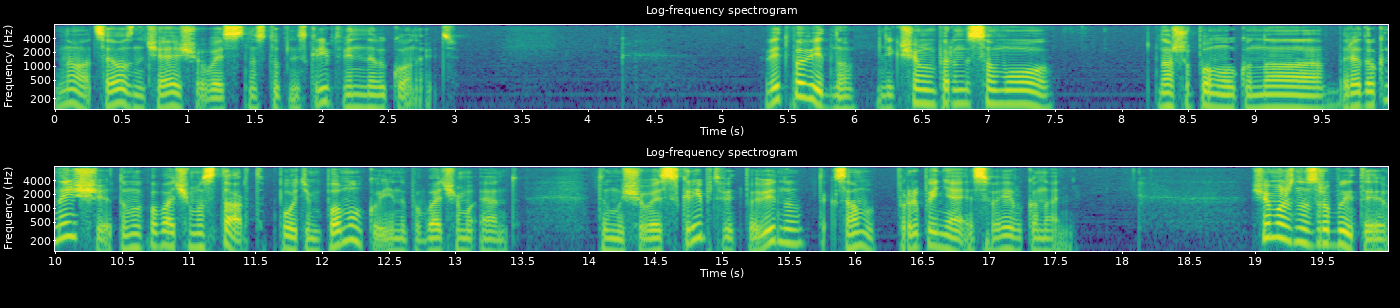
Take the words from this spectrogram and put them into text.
Ну, а це означає, що весь наступний скрипт він не виконується. Відповідно, якщо ми перенесемо нашу помилку на рядок нижче, то ми побачимо старт, потім помилку і не побачимо end. Тому що весь скрипт, відповідно, так само припиняє своє виконання. Що можна зробити?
